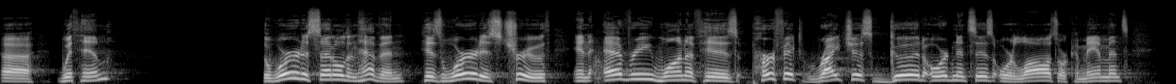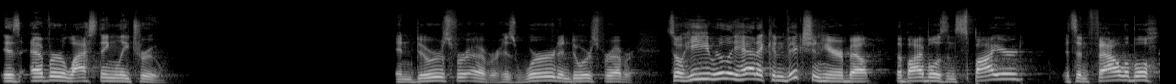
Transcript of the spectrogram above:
uh, with him. The word is settled in heaven. His word is truth, and every one of his perfect, righteous, good ordinances or laws or commandments is everlastingly true endures forever. His word endures forever. So he really had a conviction here about the Bible is inspired, it's infallible,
